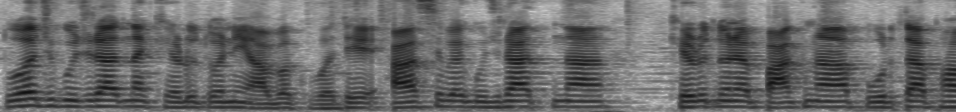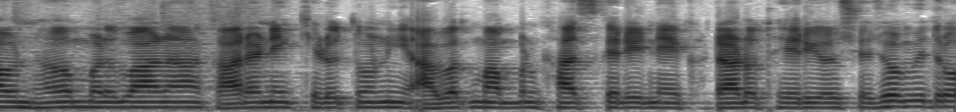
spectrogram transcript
તો જ ગુજરાતના ખેડૂતોની આવક વધે. આ સિવાય ગુજરાતના ખેડૂતોને પાકના પૂરતા ભાવ ન મળવાના કારણે ખેડૂતોની આવકમાં પણ ખાસ કરીને ઘટાડો થઈ રહ્યો છે. જો મિત્રો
